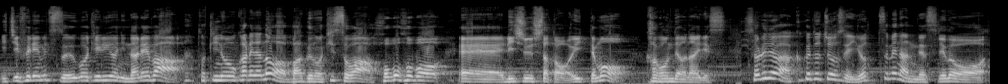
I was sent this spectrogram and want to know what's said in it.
1フレームずつ動けるようになれば、時のオカレナのバグの基礎は、ほぼほぼ、えー、履修したと言っても過言ではないです。それでは、角度調整4つ目なんですけど、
